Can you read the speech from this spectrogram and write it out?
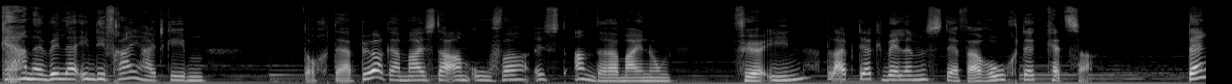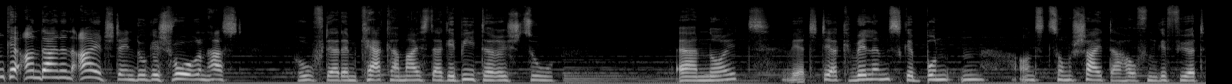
Gerne will er ihm die Freiheit geben, doch der Bürgermeister am Ufer ist anderer Meinung. Für ihn bleibt der Quellems der verruchte Ketzer. Denke an deinen Eid, den du geschworen hast, ruft er dem Kerkermeister gebieterisch zu. Erneut wird der Quillems gebunden und zum Scheiterhaufen geführt,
